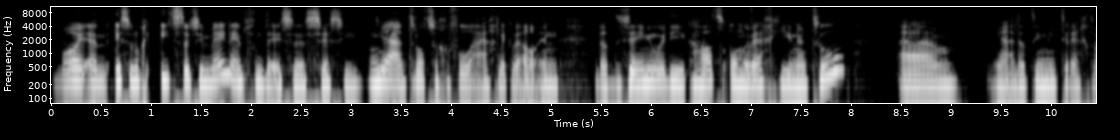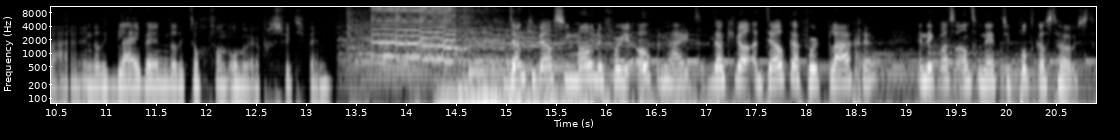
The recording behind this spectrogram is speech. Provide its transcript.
Mooi. En is er nog iets dat je meeneemt van deze sessie? Ja, een trotse gevoel eigenlijk wel. En dat de zenuwen die ik had onderweg hier naartoe, um, ja, dat die niet terecht waren. En dat ik blij ben dat ik toch van onderwerp geswitcht ben. Dankjewel Simone voor je openheid. Dankjewel Adelka voor het plagen. En ik was Antoinette, je podcast host.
